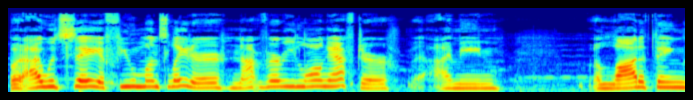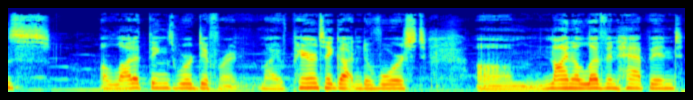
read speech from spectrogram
But I would say a few months later, not very long after, I mean, a lot of things a lot of things were different. My parents had gotten divorced. Um, 9 11 happened,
